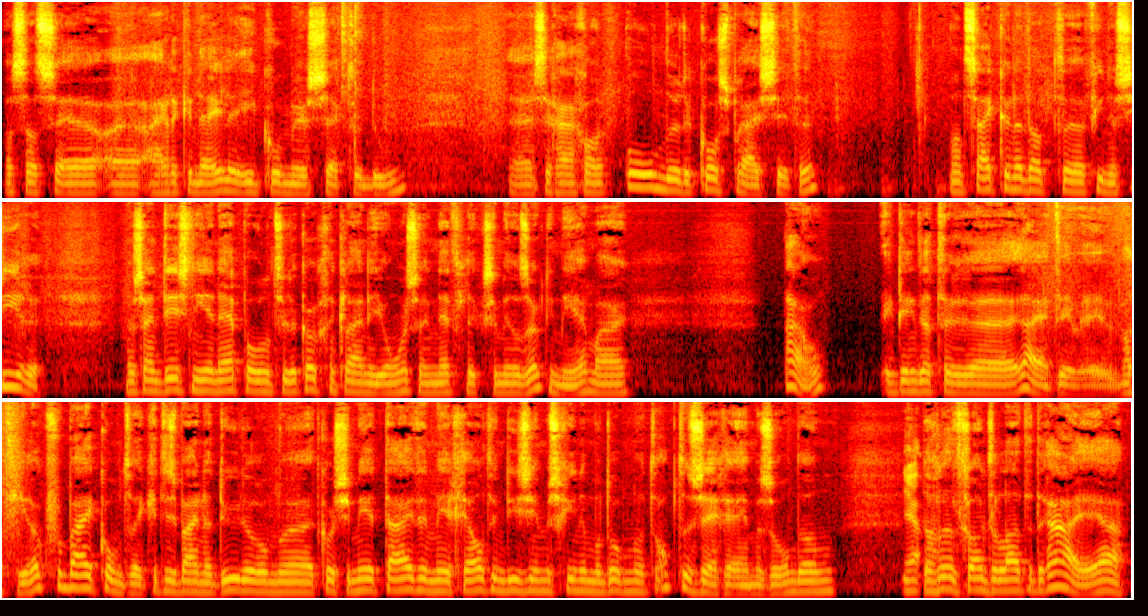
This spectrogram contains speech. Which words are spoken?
als dat ze eigenlijk in de hele e-commerce sector doen. Eh, ze gaan gewoon onder de kostprijs zitten, want zij kunnen dat eh, financieren. Dan zijn Disney en Apple natuurlijk ook geen kleine jongens en Netflix inmiddels ook niet meer, maar nou, ik denk dat er, eh, nou ja, eh, wat hier ook voorbij komt, weet je, het is bijna duurder om, het kost je meer tijd en meer geld in die zin misschien om het, om het op te zeggen, Amazon, dan, Ja. dan het gewoon te laten draaien, ja.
